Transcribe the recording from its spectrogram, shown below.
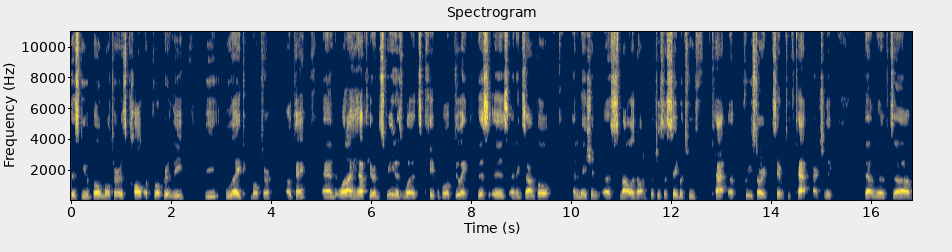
This new bone motor is called appropriately the leg motor, okay? And what I have here on screen is what it's capable of doing. This is an example animation, a Smilodon, which is a saber-toothed cat, a prehistoric saber-toothed cat actually, that lived uh,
